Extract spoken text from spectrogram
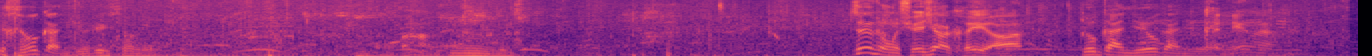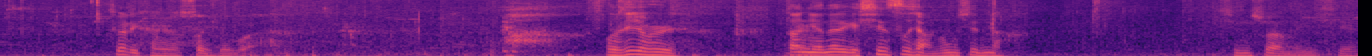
这很有感觉，这校园。很棒的。嗯。这种学校可以啊，有感觉，有感觉。肯定啊。这里开始算学馆。啊，我这就是。当年的这个新思想中心呐，心算为先，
